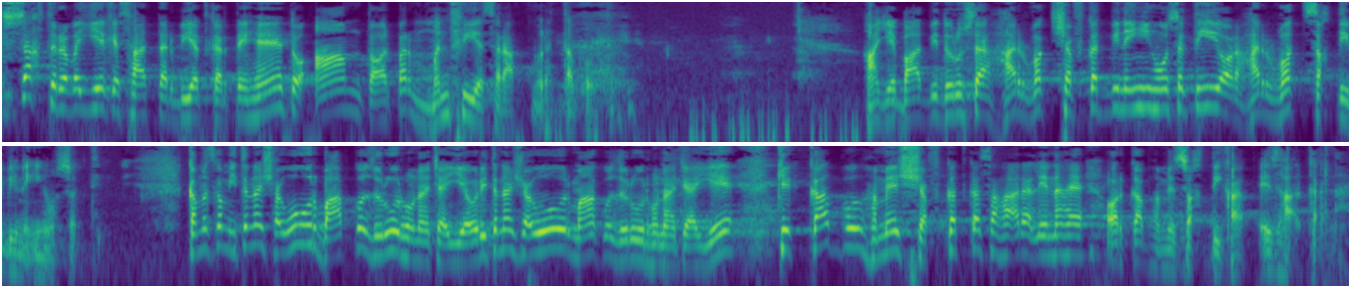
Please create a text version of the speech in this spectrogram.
سخت رویے کے ساتھ تربیت کرتے ہیں، تو عام طور پر منفی اثرات مرتب ہوتے ہیں۔ ہاں یہ بات بھی درست ہے، ہر وقت شفقت بھی نہیں ہو سکتی اور ہر وقت سختی بھی نہیں ہو سکتی۔ کم از کم اتنا شعور باپ کو ضرور ہونا چاہیے اور اتنا شعور ماں کو ضرور ہونا چاہیے کہ کب ہمیں شفقت کا سہارا لینا ہے اور کب ہمیں سختی کا اظہار کرنا ہے۔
